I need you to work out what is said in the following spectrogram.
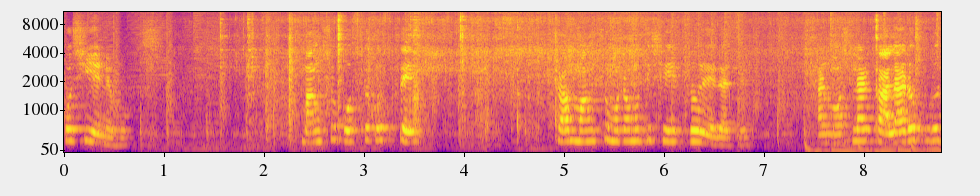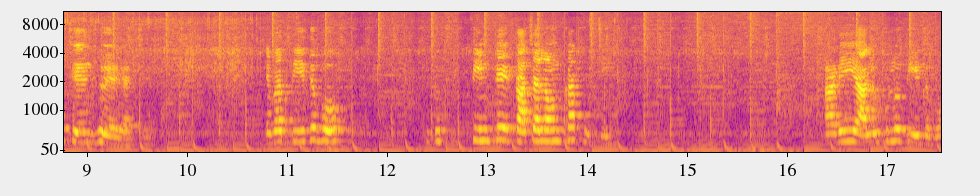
কষিয়ে নেব। মাংস কষতে কষতে সব মাংস মোটামুটি সেদ্ধ হয়ে গেছে। আর মশলার কালারও পুরো চেঞ্জ হয়ে গেছে। এবার দিয়ে দেব দু, তিনটে কাঁচা লঙ্কা কুচি। আর এই আলুগুলো দিয়ে দেবো।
